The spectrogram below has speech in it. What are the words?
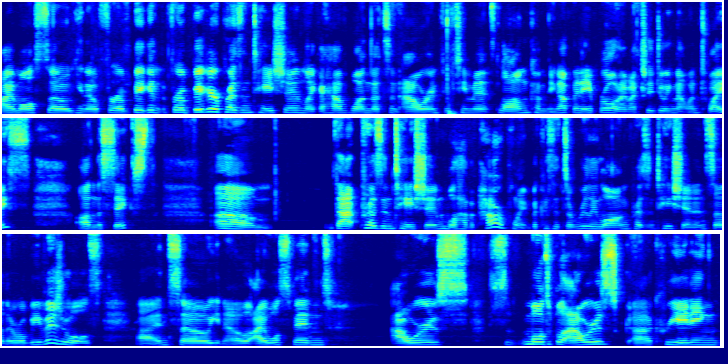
I'm also, you know, for a big for a bigger presentation, like I have one that's an hour and 15 minutes long coming up in April, and I'm actually doing that one twice on the 6th. Um, that presentation will have a PowerPoint because it's a really long presentation, and so there will be visuals. Uh, and so, you know, I will spend hours, multiple hours, uh, creating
